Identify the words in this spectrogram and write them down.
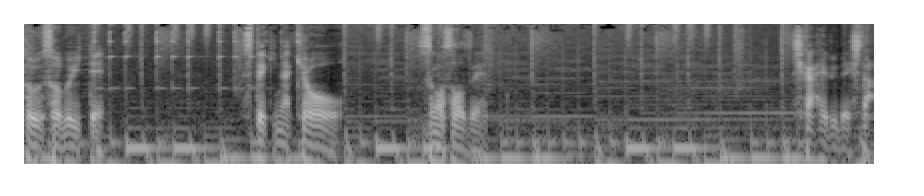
と嘘吹いて素敵な今日を過ごそうぜシカヘルでした。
